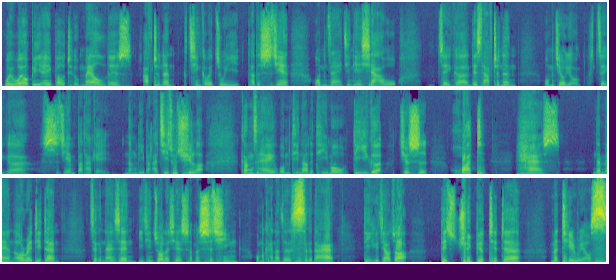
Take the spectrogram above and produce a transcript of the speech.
We will be able to mail this afternoon，请各位注意它的时间。我们在今天下午。”这个 this afternoon，我们就有这个时间把它给能力把它寄出去了。刚才我们听到的题目，第一个就是 What has the man already done？这个男生已经做了些什么事情？我们看到这四个答案，第一个叫做 distributed materials，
